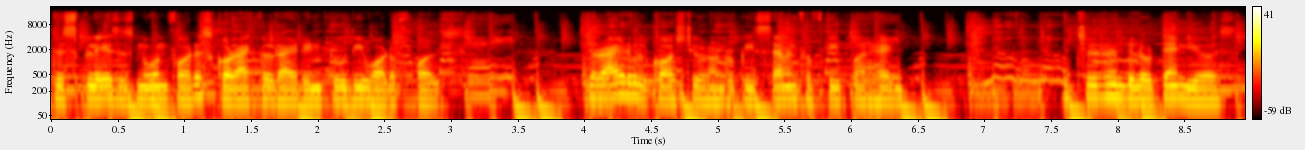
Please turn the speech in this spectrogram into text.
This place is known for its coracle ride into the waterfalls. The ride will cost you around rupees 750 per head. The children below 10 years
